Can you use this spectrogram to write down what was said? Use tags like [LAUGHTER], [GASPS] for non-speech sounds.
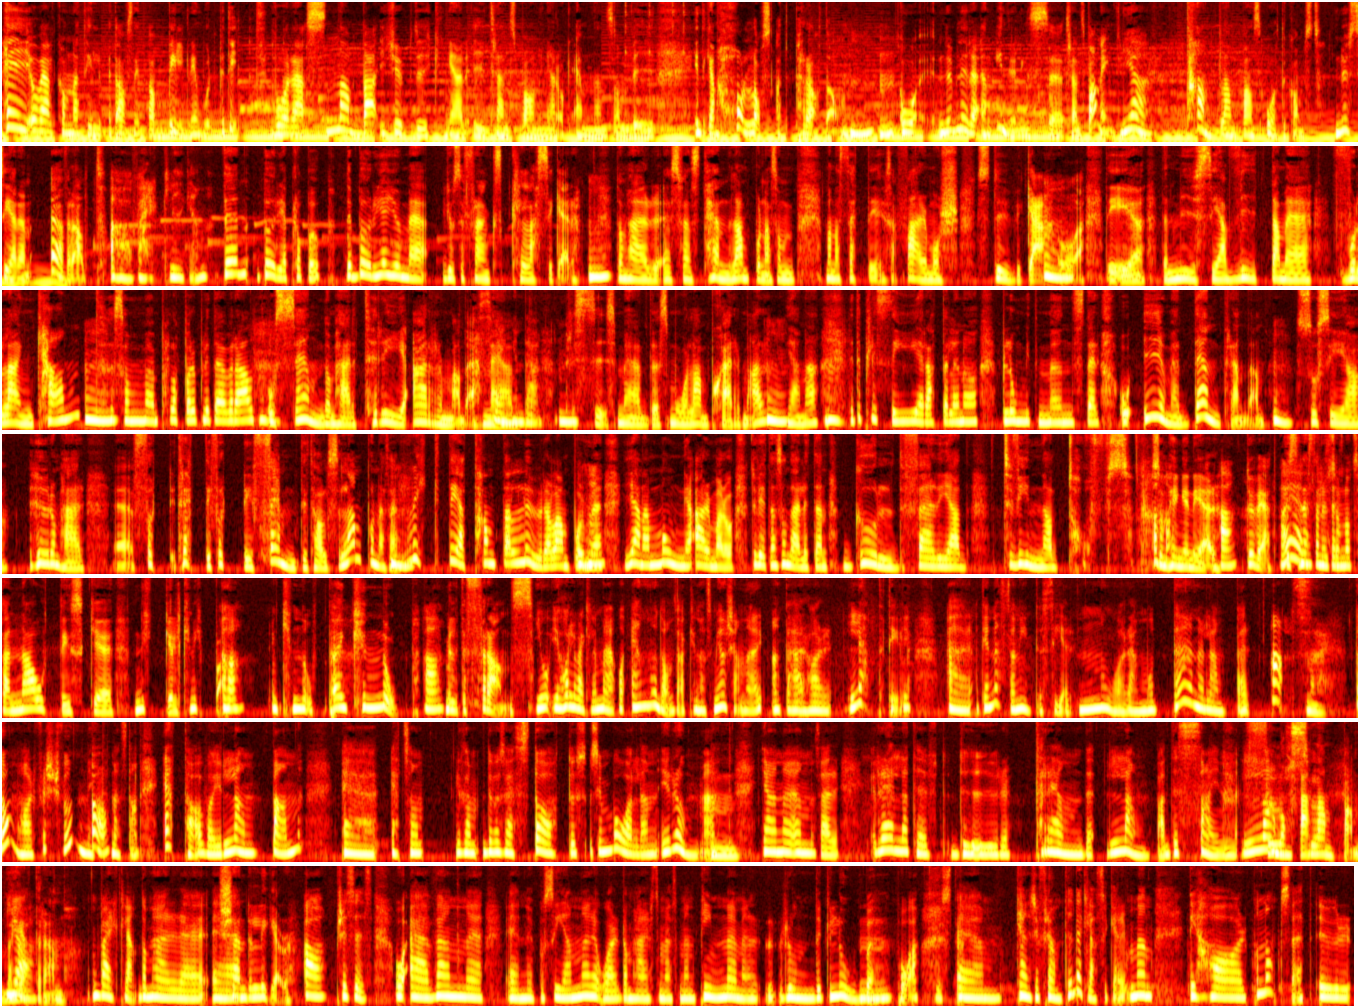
Hej och välkomna till ett avsnitt av Billgren Wood Petit. Våra snabba djupdykningar i trendspaningar och ämnen som vi inte kan hålla oss att prata om. Mm. Och nu blir det en inredningstrendspaning. Ja, Tantlampans återkomst. Nu ser den överallt. ah, verkligen. Den börjar ploppa upp. Det börjar ju med Josef Franks klassiker. De här eh, Svenskt Tenn-lamporna som man har sett i så här, farmors stuga. Och det är den mysiga vita med volangkant som eh, ploppar upp lite överallt. Och sen de här trearmade med, Svängda. precis, med små lampskärmar. Gärna lite plisserat eller något blommigt mönster. Och i och med den trenden så ser jag hur de här eh, 40, 30, 40, 50-talslamporna, så här, riktiga tantalura-lampor med gärna många armar och du vet en sån där liten guldfärgad tvinnad tofs som hänger ner. Ja. Du vet, det ser ja, nästan ut som något så här nautisk eh, nyckelknippa. Ja, en knop. En knop med lite frans. Jo, jag håller verkligen med. Och en av de sakerna som jag känner att det här har lett till är att jag nästan inte ser några moderna lampor alls. Nej. De har försvunnit nästan. Ett tag var ju lampan eh, ett sån, liksom, det var så här statussymbolen i rummet. Mm. Gärna en så här relativt dyr trendlampa, designlampa. Flosslampan, vad Ja. heter den? Verkligen. De här... Eh, Chandelier. Ja, precis. Och även eh, eh, nu på senare år, de här som är som en pinne med en rund glob på. Mm. Det. Ehm, kanske framtida klassiker. Men det har på något sätt ur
